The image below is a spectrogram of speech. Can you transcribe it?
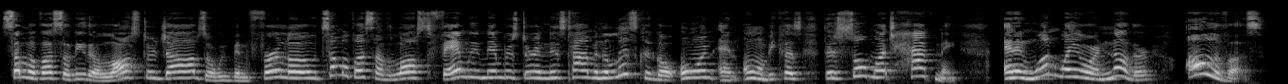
Some of us have either lost our jobs or we've been furloughed. Some of us have lost family members during this time. And the list could go on and on because there's so much happening. And in one way or another, all of us,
